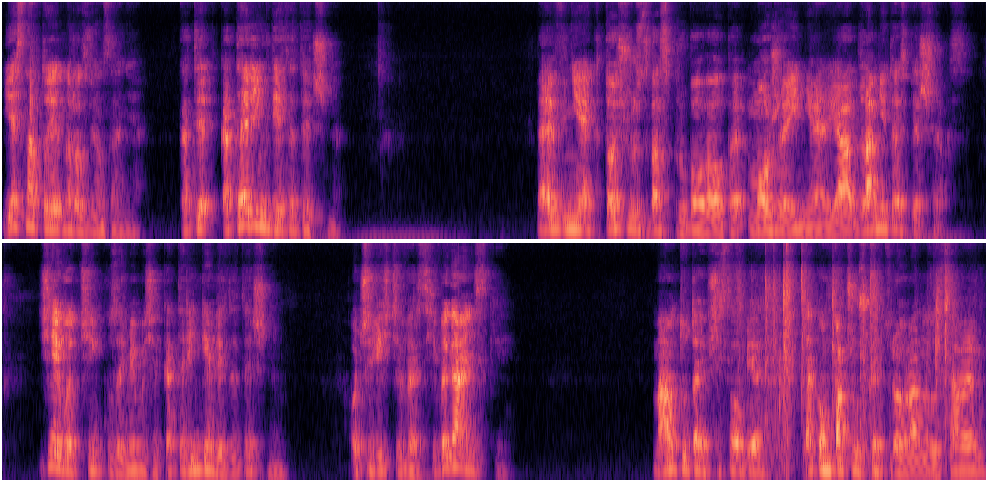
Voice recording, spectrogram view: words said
Jest na to jedno rozwiązanie: catering dietetyczny. Pewnie ktoś już z Was próbował, może i nie. Ja, dla mnie to jest pierwszy raz. Dzisiaj w odcinku zajmiemy się cateringiem dietetycznym. Oczywiście w wersji wegańskiej. Mam tutaj przy sobie taką paczuszkę, którą rano dostałem.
